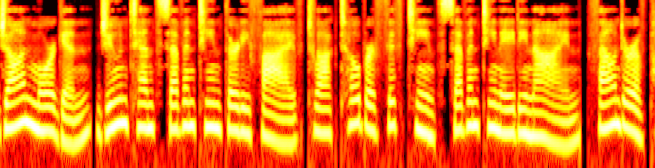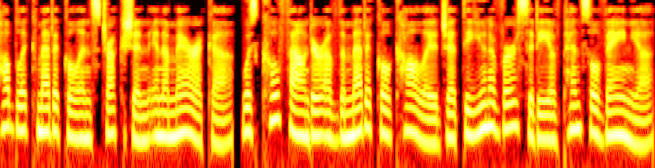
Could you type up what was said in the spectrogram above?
John Morgan June 10, 1735 to October 15, 1789, founder of public medical instruction in America, was co-founder of the Medical College at the University of Pennsylvania,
